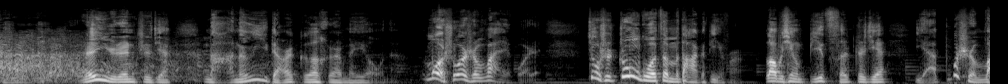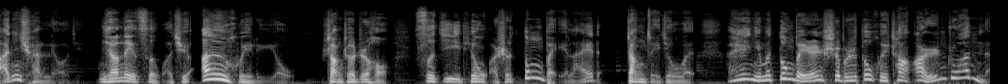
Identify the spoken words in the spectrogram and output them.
人与人之间哪能一点隔阂没有呢？莫说是外国人，就是中国这么大个地方，老百姓彼此之间也不是完全了解。你像那次我去安徽旅游，上车之后，司机一听我是东北来的，张嘴就问：“哎，你们东北人是不是都会唱二人转呢？”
